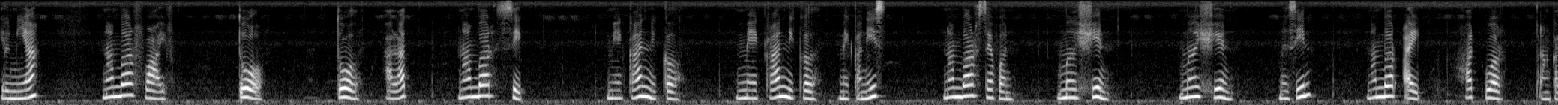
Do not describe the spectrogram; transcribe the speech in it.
ilmiah number five. Tool. Tool. Alat number six. Mechanical. Mechanical. Mekanis number seven. Machine. Machine. Mesin number eight. Hardware perangkat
